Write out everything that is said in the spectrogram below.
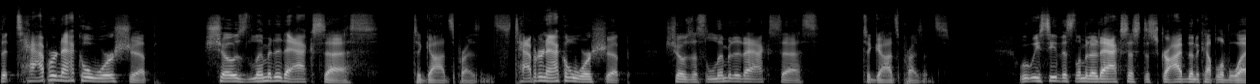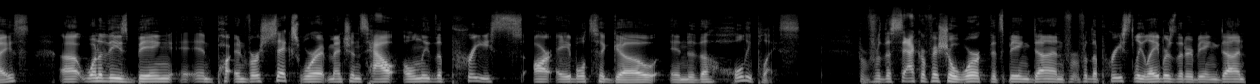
that tabernacle worship shows limited access to God's presence. Tabernacle worship shows us limited access to God's presence. We see this limited access described in a couple of ways. Uh, one of these being in, in verse 6, where it mentions how only the priests are able to go into the holy place for, for the sacrificial work that's being done, for, for the priestly labors that are being done,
